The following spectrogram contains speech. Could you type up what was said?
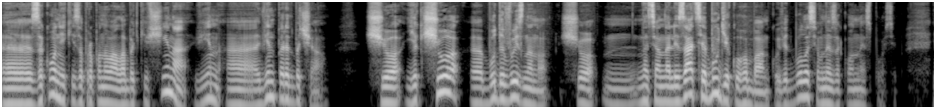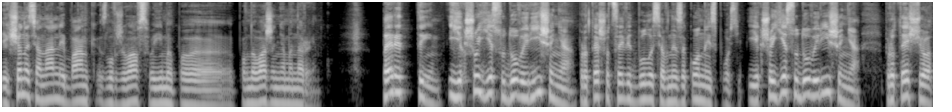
Е, закон, який запропонувала Батьківщина, він, е, він передбачав що якщо е, буде визнано, що націоналізація будь-якого банку відбулася в незаконний спосіб, якщо Національний банк зловживав своїми повноваженнями на ринку, перед тим, і якщо є судове рішення про те, що це відбулося в незаконний спосіб, і якщо є судове рішення про те, що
